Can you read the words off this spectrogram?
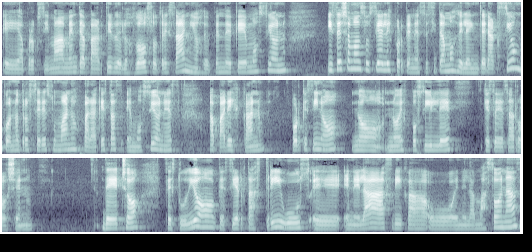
eh, aproximadamente a partir de los dos o tres años, depende de qué emoción, y se llaman sociales porque necesitamos de la interacción con otros seres humanos para que estas emociones aparezcan porque si no, no es posible que se desarrollen. De hecho, se estudió que ciertas tribus eh, en el África o en el Amazonas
